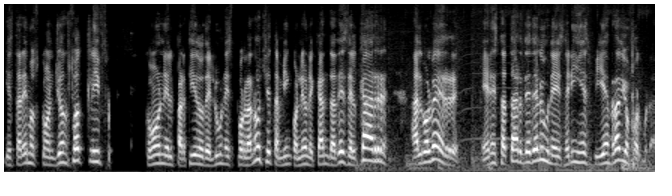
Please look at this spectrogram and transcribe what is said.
y estaremos con John Sutcliffe con el partido de lunes por la noche, también con León Lecanda desde el CAR, al volver en esta tarde de lunes en ESPN Radio Fórmula.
